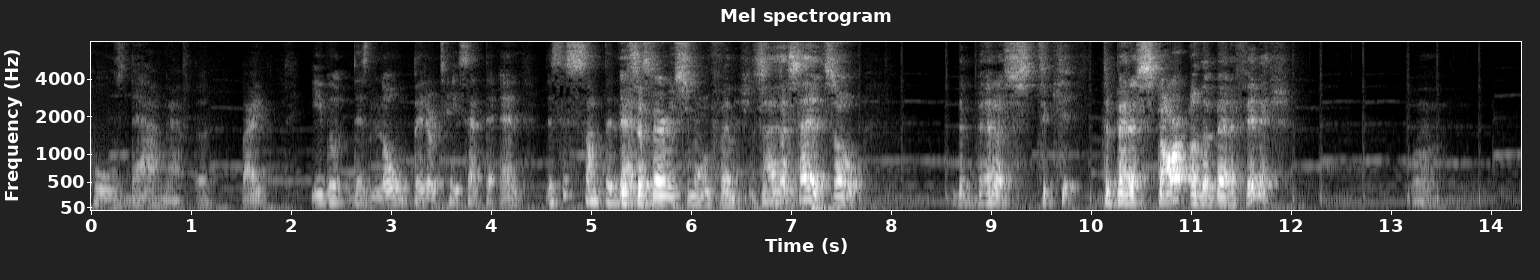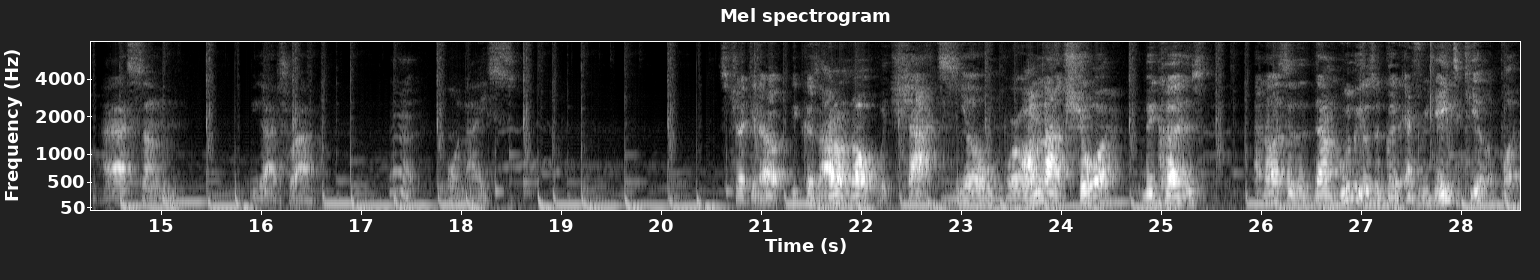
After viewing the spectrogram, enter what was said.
cools down after. Like even there's no bitter taste at the end. This is something It's that's a very smooth finish. As I said, so the better st- the better start or the better finish. Hmm. that's something you gotta try Hmm. on ice. Let's check it out because I don't know with shots. Yo, bro. I'm not sure because I know I said that Don Julio is a good everyday tequila, but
